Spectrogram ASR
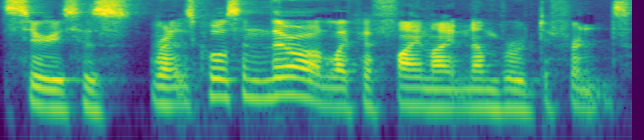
series has run its course, and there are like a finite number of different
